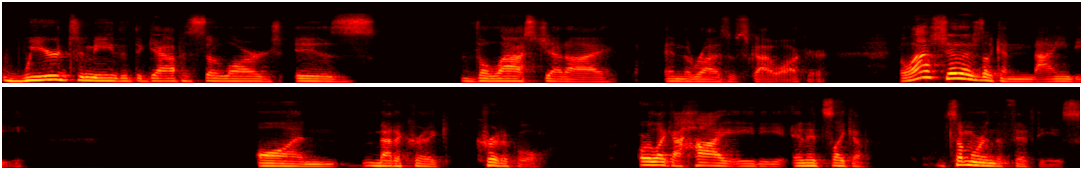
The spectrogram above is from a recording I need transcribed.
weird to me that the gap is so large is the last jedi and the rise of skywalker the last jedi is like a 90 on metacritic critical or like a high 80 and it's like a somewhere in the 50s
